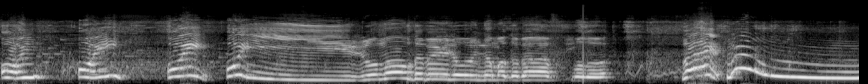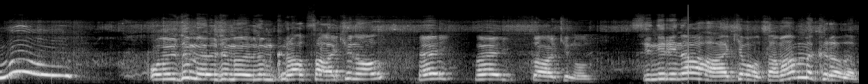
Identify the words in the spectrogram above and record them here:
oy oy oy oy Ronaldo böyle oynamadı be futbolu. Lan! Öldüm öldüm öldüm kral sakin ol. Hey hey sakin ol. Sinirine hakim ol tamam mı kralım?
